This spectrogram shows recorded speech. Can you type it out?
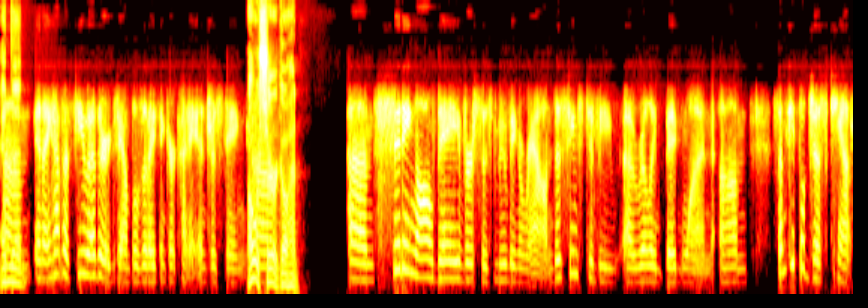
And, then, um, and I have a few other examples that I think are kind of interesting. Oh, um, sure, go ahead. Um, sitting all day versus moving around. This seems to be a really big one. Um, some people just can't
